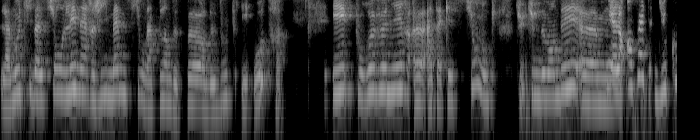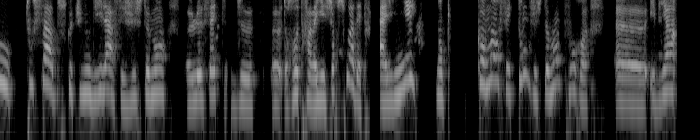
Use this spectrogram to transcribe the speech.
la motivation, l'énergie, même si on a plein de peurs, de doutes et autres. Et pour revenir euh, à ta question, donc tu, me demandais. Euh, oui, alors en fait, du coup, tout ça, tout ce que tu nous dis là, c'est justement le fait de, retravailler sur soi, d'être aligné. Donc, comment fait-on justement pour eh bien,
